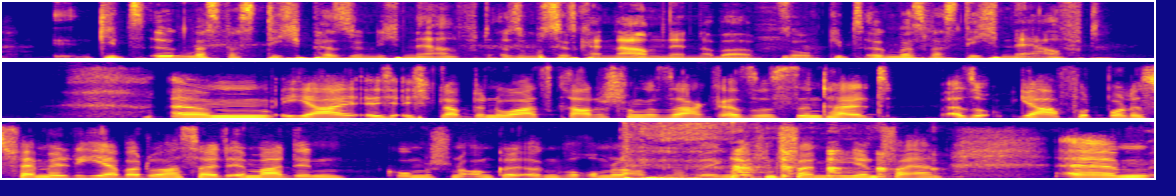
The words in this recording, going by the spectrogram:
gibt es irgendwas, was dich persönlich nervt? Also du musst jetzt keinen Namen nennen, aber so, gibt es irgendwas, was dich nervt? Ähm, ja, ich, ich glaube, der Noah hat es gerade schon gesagt. Also es sind halt also ja, Football ist Family, aber du hast halt immer den komischen Onkel irgendwo rumlaufen auf irgendwelchen Familienfeiern, ähm,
